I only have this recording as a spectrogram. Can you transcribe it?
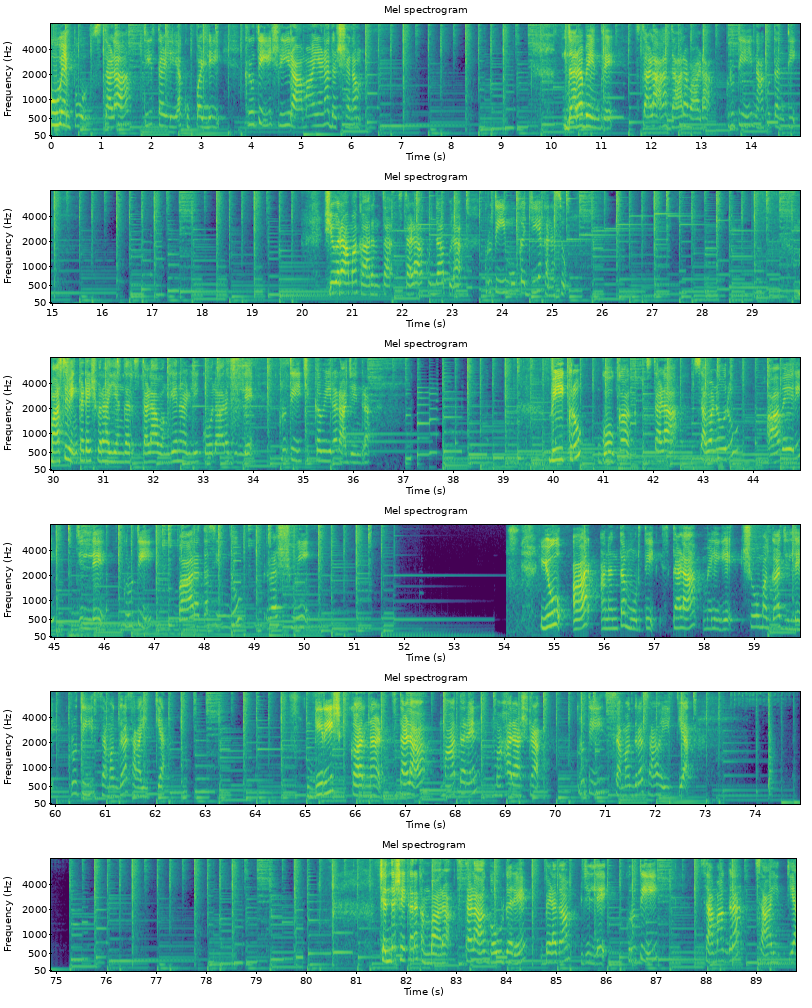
ಕುವೆಂಪು ಸ್ಥಳ ತೀರ್ಥಳ್ಳಿಯ ಕುಪ್ಪಳ್ಳಿ. ಕೃತಿ ಶ್ರೀರಾಮಾಯಣ ದರ್ಶನಂ. ದರಬೇಂದ್ರೆ ಸ್ಥಳ ಧಾರವಾಡ. ಕೃತಿ ನಾಕುತಂತಿ ಶಿವರಾಮ ಕಾರಂತ ಸ್ಥಳ ಕುಂದಾಪುರ. ಕೃತಿ ಮೂಕಜ್ಜಿಯ ಕನಸು. ಮಾಸಿ ವೆಂಕಟೇಶ್ವರ ಅಯ್ಯಂಗರ್ ಸ್ಥಳ ವಂಗೇನಹಳ್ಳಿ, ಕೋಲಾರ ಜಿಲ್ಲೆ. ಕೃತಿ ಚಿಕ್ಕವೀರ ರಾಜೇಂದ್ರ. ವೀಕ್ರು, ಗೋಕಾಕ್ ಸ್ಥಳ ಸವಣೂರು, ಹಾವೇರಿ ಜಿಲ್ಲೆ. ಕೃತಿ ಭಾರತ ಸಿಂಧು ರಶ್ಮಿ. ಯು ಆರ್ ಅನಂತಮೂರ್ತಿ ಸ್ಥಳ ಮೆಳಿಗೆ ಶಿವಮೊಗ್ಗ ಜಿಲ್ಲೆ ಕೃತಿ ಸಮಗ್ರ ಸಾಹಿತ್ಯ. ಗಿರೀಶ್ ಕಾರ್ನಾಡ್ ಸ್ಥಳ ಮಾತರೆನ್ ಮಹಾರಾಷ್ಟ್ರ. ಕೃತಿ ಸಮಗ್ರ ಸಾಹಿತ್ಯ. ಚಂದ್ರಶೇಖರ ಕಂಬಾರ ಸ್ಥಳ ಗೌಡ್ಗೆರೆ ಬೆಳಗಾಂ ಜಿಲ್ಲೆ ಕೃತಿ ಸಮಗ್ರ ಸಾಹಿತ್ಯ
